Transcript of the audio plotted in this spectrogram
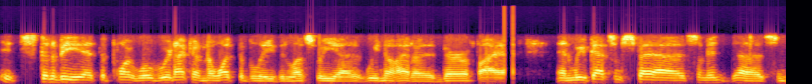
it's going to be at the point where we're not going to know what to believe unless we uh, we know how to verify it. And we've got some spe- uh, some in, uh, some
